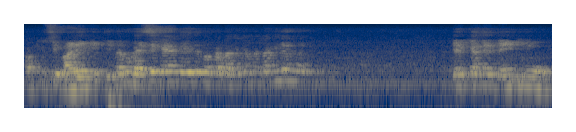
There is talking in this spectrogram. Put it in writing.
ਪਰ ਤੁਸੀਂ ਬਾਰੀ ਕੀਤੀ, ਮੈਨੂੰ ਵੈਸੇ ਕਹਿੰਦੇ ਇਹਦੇ ਤੋਂ ਪਤਾ ਕਿ ਮੈਂ ਲੱਗ ਜਾਂਦਾ। ਫਿਰ ਕਹਿੰਦੇ, ਨਹੀਂ, ਤੂੰ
